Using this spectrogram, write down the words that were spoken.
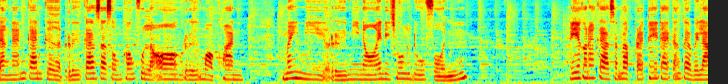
ดังนั้นการเกิดหรือการสะสมของฝุ่นละอองหรือหมอกควัน ไม่มีหรือมีน้อยในช่วงฤดูฝน พยากรณ์อากาศสำหรับประเทศไทยตั้งแต่เวลา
